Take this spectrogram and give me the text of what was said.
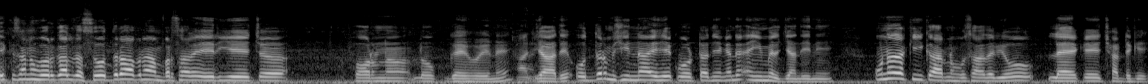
ਇੱਕ ਸਾਨੂੰ ਹੋਰ ਗੱਲ ਦੱਸੋ ਉਧਰ ਆਪਣਾ ਅੰਮ੍ਰਿਤਸਰ ਏਰੀਏ 'ਚ ਫੋਰਨ ਲੋਕ ਗਏ ਹੋਏ ਨੇ। ਜਿਆਦੇ ਉਧਰ ਮਸ਼ੀਨਾਂ ਇਹ ਕੁਆਟਾ ਦੀਆਂ ਕਹਿੰਦੇ ਐਂ ਮਿਲ ਜਾਂਦੀ ਨੇ। ਉਹਨਾਂ ਦਾ ਕੀ ਕਾਰਨ ਹੋ ਸਕਦਾ ਵੀ ਉਹ ਲੈ ਕੇ ਛੱਡ ਗਏ?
